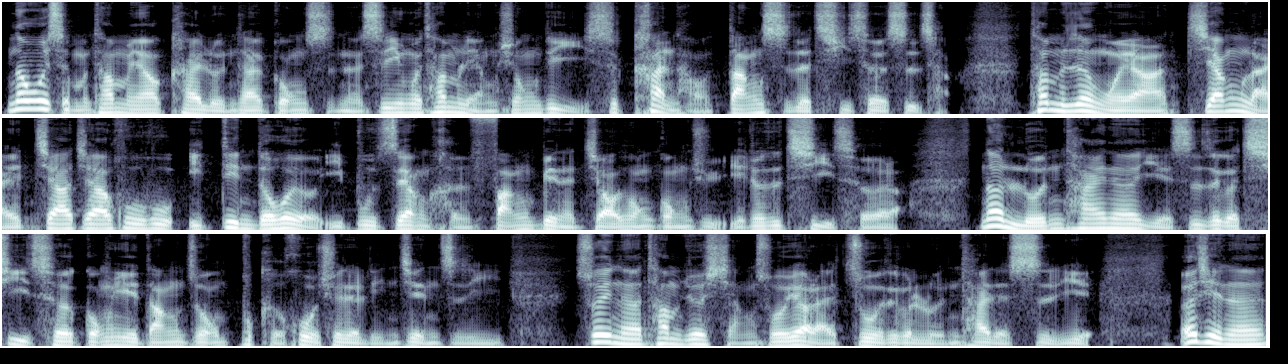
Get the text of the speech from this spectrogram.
那为什么他们要开轮胎公司呢？是因为他们两兄弟是看好当时的汽车市场，他们认为啊，将来家家户户一定都会有一部这样很方便的交通工具，也就是汽车了。那轮胎呢，也是这个汽车工业当中不可或缺的零件之一。所以呢，他们就想说要来做这个轮胎的事业，而且呢，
